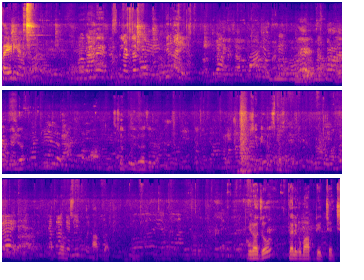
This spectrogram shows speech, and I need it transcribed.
సైడ్ ఇవ్వండి చెప్పు ఈరోజు షమి క్రిస్మస్ ఈరోజు తెలుగు బాప్టీ చర్చ్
